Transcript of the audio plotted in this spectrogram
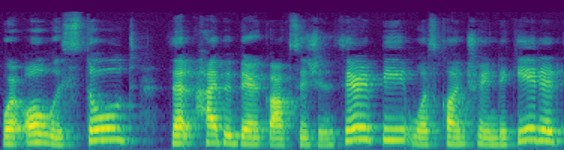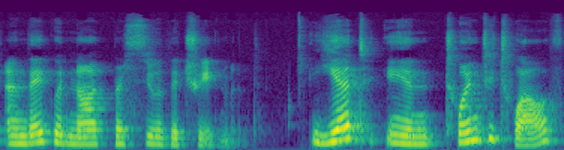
were always told that hyperbaric oxygen therapy was contraindicated and they could not pursue the treatment. Yet in 2012,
